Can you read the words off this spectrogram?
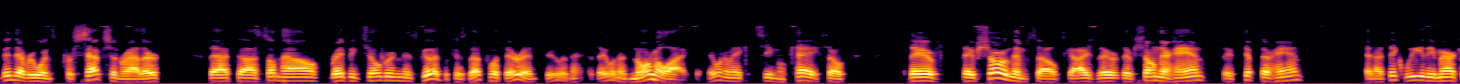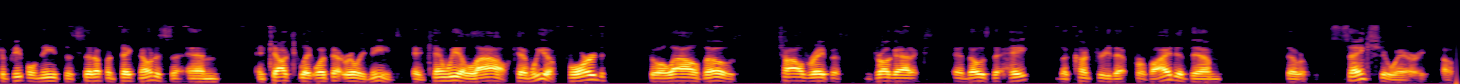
bend everyone's perception rather that uh, somehow raping children is good because that's what they're into and they, they want to normalize it. They want to make it seem okay. So they've they've shown themselves, guys. They're they've shown their hand. They've tipped their hand, and I think we, the American people, need to sit up and take notice and and calculate what that really means. And can we allow? Can we afford to allow those child rapists, drug addicts, and those that hate the country that provided them the sanctuary of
